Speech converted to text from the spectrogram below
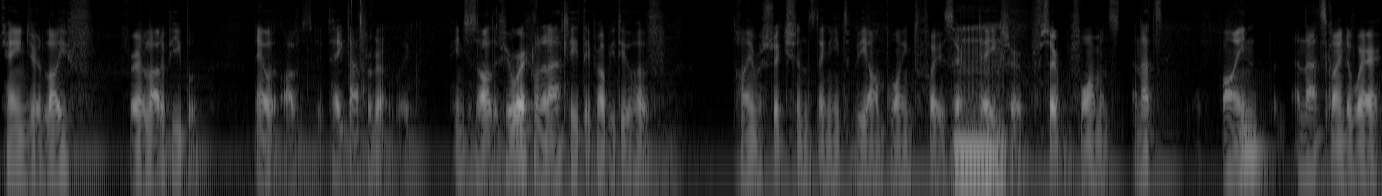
change your life for a lot of people. Now, obviously, take that for like pinch of salt. If you're working with an athlete, they probably do have time restrictions. They need to be on point for a certain Mm. date or certain performance, and that's fine. And that's kind of where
